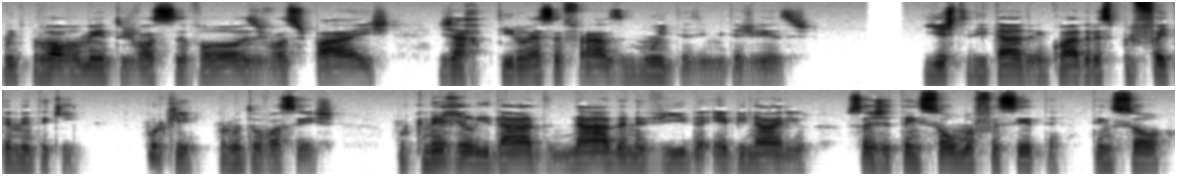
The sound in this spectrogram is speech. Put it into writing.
Muito provavelmente os vossos avós, os vossos pais já repetiram essa frase muitas e muitas vezes. E este ditado enquadra-se perfeitamente aqui. Porquê? perguntou vocês. Porque na realidade nada na vida é binário, ou seja, tem só uma faceta, tem só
